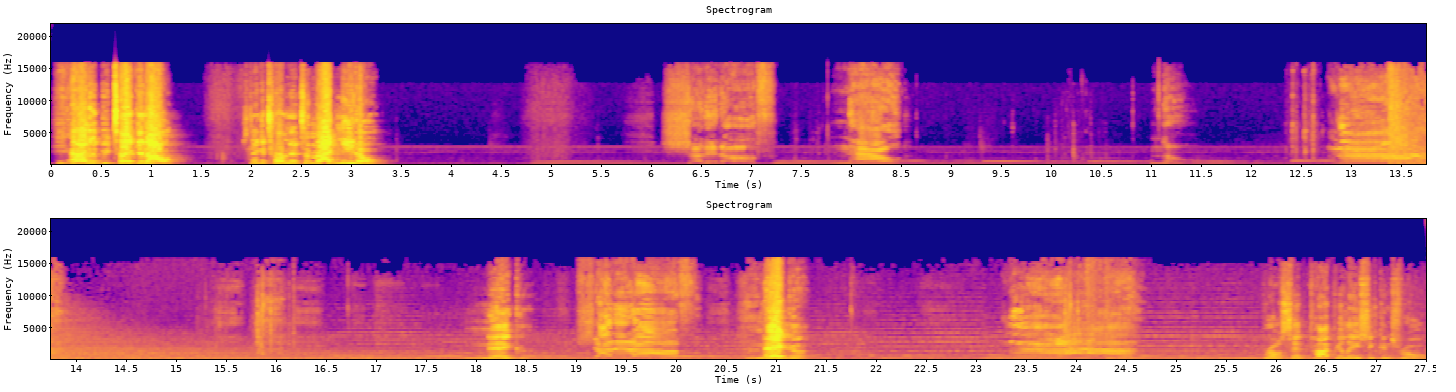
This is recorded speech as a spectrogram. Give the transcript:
He had to be taken out. This nigga turned into Magneto. Shut it off. Now. No. Nigga. Shut it off! Nigga. Bro said population control.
